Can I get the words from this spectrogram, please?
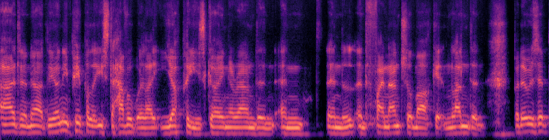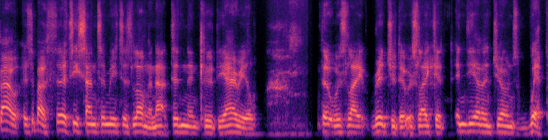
I don't know. The only people that used to have it were like yuppies going around and and in, financial market in London. But it was about it was about thirty centimeters long, and that didn't include the aerial. That was like rigid. It was like an Indiana Jones whip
